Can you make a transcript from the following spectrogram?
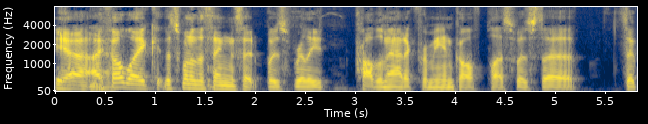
yeah, yeah, I felt like that's one of the things that was really problematic for me in Golf Plus was the the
